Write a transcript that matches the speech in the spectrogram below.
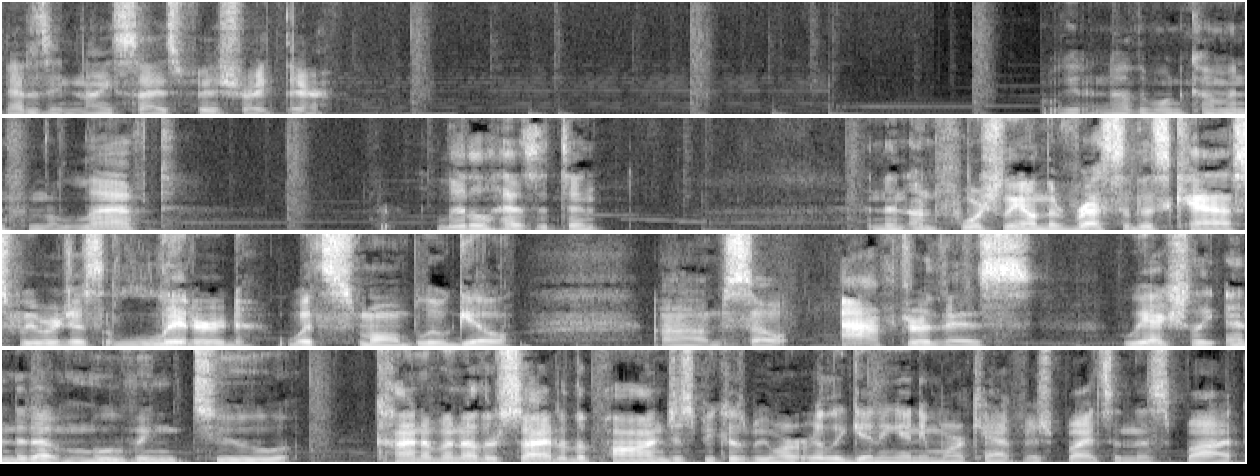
That is a nice sized fish right there. We'll get another one coming from the left little hesitant. And then unfortunately on the rest of this cast, we were just littered with small bluegill. Um, so after this, we actually ended up moving to kind of another side of the pond just because we weren't really getting any more catfish bites in this spot.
